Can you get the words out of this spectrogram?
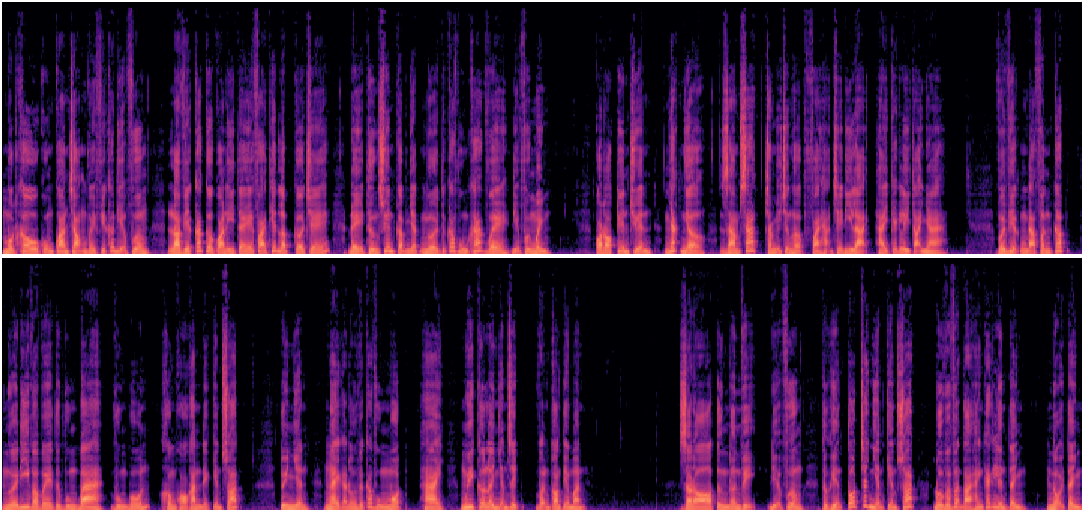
Một khâu cũng quan trọng về phía các địa phương là việc các cơ quan y tế phải thiết lập cơ chế để thường xuyên cập nhật người từ các vùng khác về địa phương mình. Qua đó tuyên truyền, nhắc nhở, giám sát trong những trường hợp phải hạn chế đi lại hay cách ly tại nhà. Với việc đã phân cấp, người đi và về từ vùng 3, vùng 4 không khó khăn để kiểm soát. Tuy nhiên, ngay cả đối với các vùng 1, 2, nguy cơ lây nhiễm dịch vẫn còn tiềm ẩn. Do đó, từng đơn vị, địa phương thực hiện tốt trách nhiệm kiểm soát đối với vận tải hành khách liên tỉnh, nội tỉnh,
